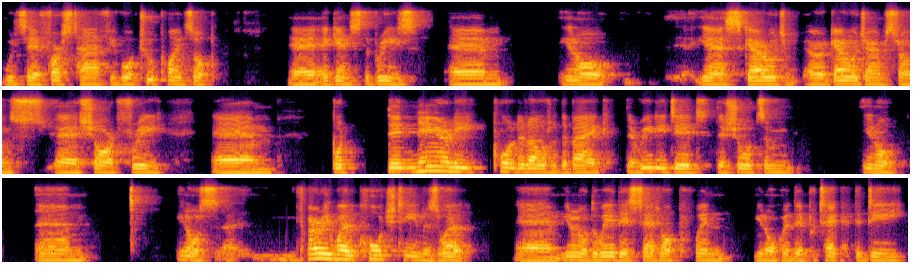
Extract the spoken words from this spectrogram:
we'll say, first half. You go two points up uh, against the Breeze. Um, you know, yes, Garage or Garage Armstrong's uh, short free um, but they nearly pulled it out of the bag. They really did. They showed some, you know, um, you know, uh, very well coached team as well. Um, you know, the way they set up when, you know, when they protect the D,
